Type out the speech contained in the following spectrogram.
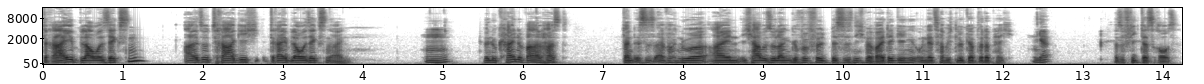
drei blaue Sechsen, also trage ich drei blaue Sechsen ein. Mhm. Wenn du keine Wahl hast, dann ist es einfach nur ein, ich habe so lange gewürfelt, bis es nicht mehr weiterging und jetzt habe ich Glück gehabt oder Pech. Ja. Also fliegt das raus.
